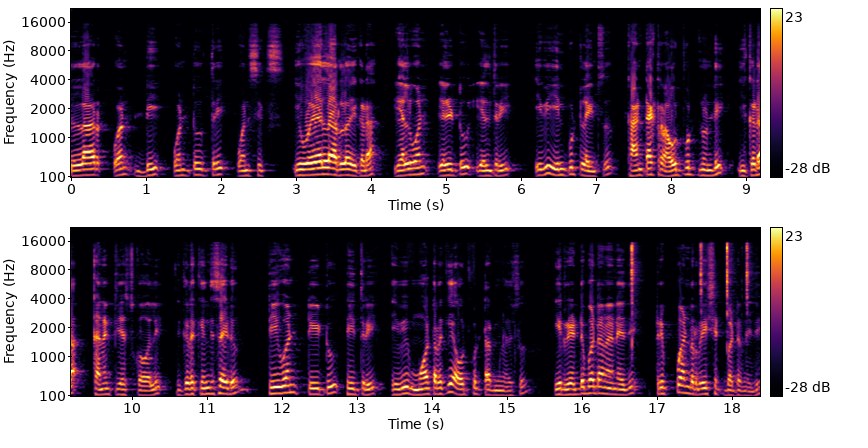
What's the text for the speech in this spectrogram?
LR one D one two three one six ఈ ఓఎల్ఆర్లో ఇక్కడ L one L two L three ఇవి ఇన్పుట్ లైన్స్ కాంటాక్టర్ అవుట్పుట్ నుండి ఇక్కడ కనెక్ట్ చేసుకోవాలి. ఇక్కడ కింది side T one T two T three ఇవి మోటార్కి అవుట్పుట్ టర్మినల్స్ ఈ రెడ్ బటన్ అనేది ట్రిప్ అండ్ రీసెట్ బటన్ ఇది.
